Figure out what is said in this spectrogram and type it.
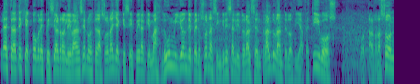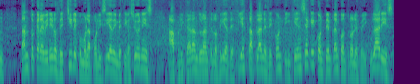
La estrategia cobra especial relevancia en nuestra zona ya que se espera que más de un millón de personas ingresen al litoral central durante los días festivos. Por tal razón, tanto Carabineros de Chile como la Policía de Investigaciones aplicarán durante los días de fiesta planes de contingencia que contemplan controles vehiculares,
